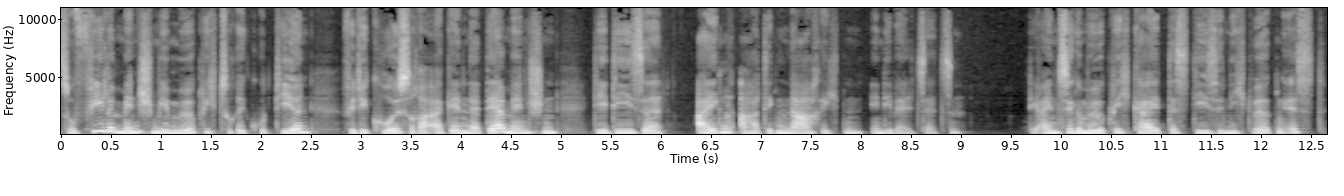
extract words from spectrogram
So viele Menschen wie möglich zu rekrutieren für die größere Agenda der Menschen, die diese eigenartigen Nachrichten in die Welt setzen. Die einzige Möglichkeit, dass diese nicht wirken, ist,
